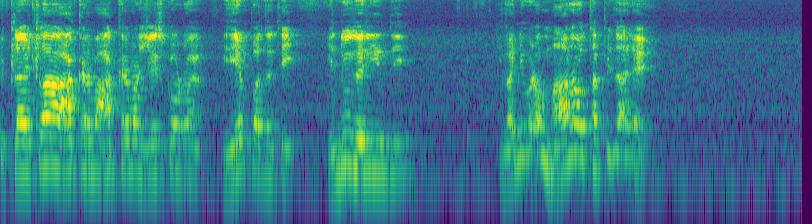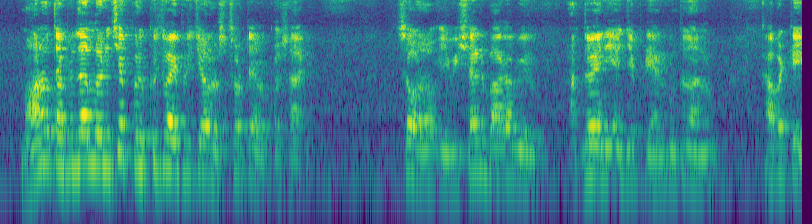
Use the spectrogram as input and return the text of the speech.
ఇట్లా ఇట్లా ఆక్రమ ఆక్రమణ చేసుకోవడం ఇదేం పద్ధతి? ఎందుకు జరిగింది? ఇవన్నీ కూడా మానవ తప్పిదాలే. మానవ తప్పిదాల్లో నుంచే ప్రకృతి వైపరీత్యాలు వస్తుంటాయి ఒక్కోసారి. సో ఈ విషయాన్ని బాగా మీరు అర్థమైనవి అని చెప్పి నేను అనుకుంటున్నాను. కాబట్టి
